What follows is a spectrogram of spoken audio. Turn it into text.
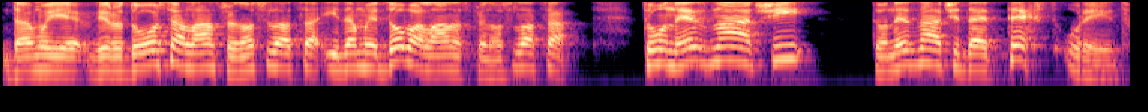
da mu je vjerodostan lanac prenosilaca i da mu je dobar lanac prenosilaca, to ne znači, to ne znači da je tekst u redu.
